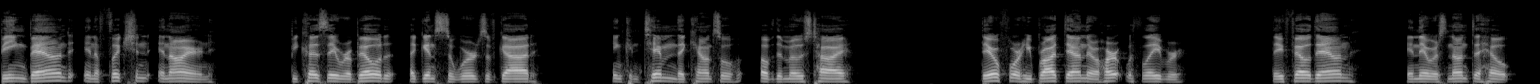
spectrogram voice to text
being bound in affliction and iron, because they rebelled against the words of God, and contemned the counsel of the Most High. Therefore he brought down their heart with labor. They fell down, and there was none to help.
